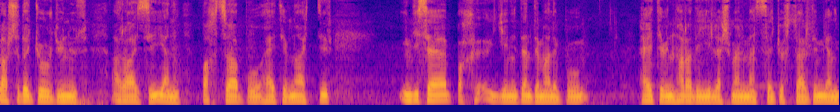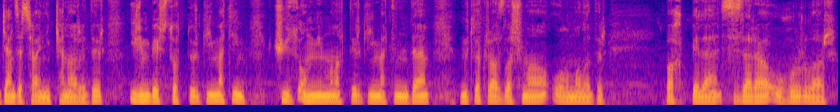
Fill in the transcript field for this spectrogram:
qarşıda gördüyünüz ərazi, yəni bağça bu həyət evinə aiddir. İndi isə bax yenidən deməli bu həyət evinin harada yerləşməni mən sizə göstərdim. Yəni Gəncə çayının kənarıdır. 25 sotdur. Qiyməti 210 min manatdır. Qiymətində mütləq razılaşma olmalıdır. Bax belə sizlərə uğurlar.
